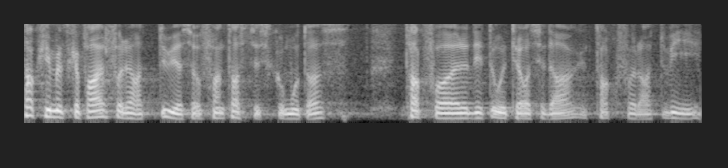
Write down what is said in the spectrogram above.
Takk, himmelske Far, for at du er så fantastisk god mot oss. Takk for ditt ord til oss i dag. Takk for at vi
